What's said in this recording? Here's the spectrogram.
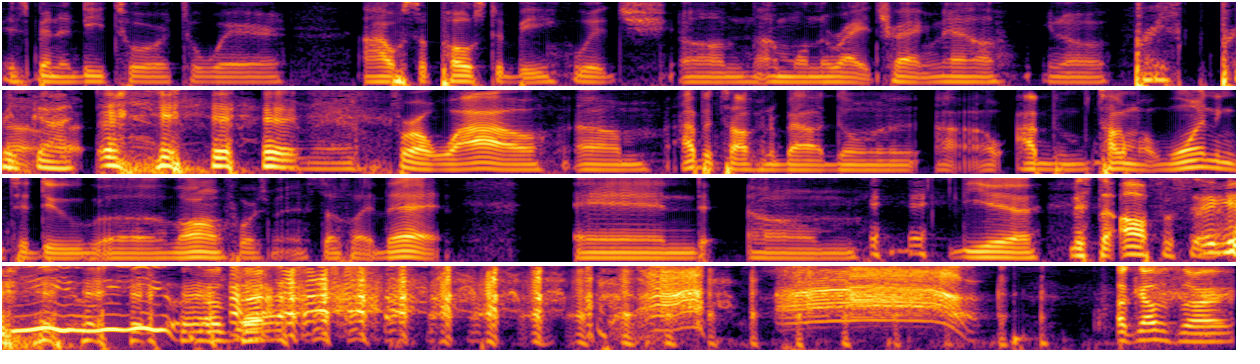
it's been a detour to where I was supposed to be, which um, I'm on the right track now. You know, praise praise god uh, man. for a while. Um, I've been talking about doing. I, I've been talking about wanting to do uh, law enforcement and stuff like that. And um, yeah, mr officer okay i'm sorry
